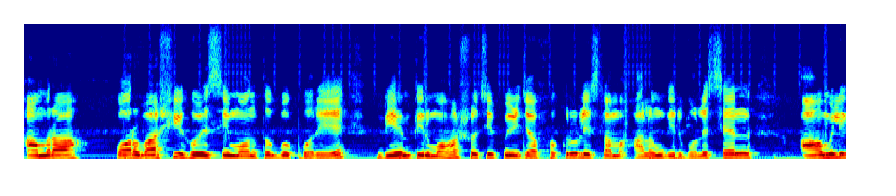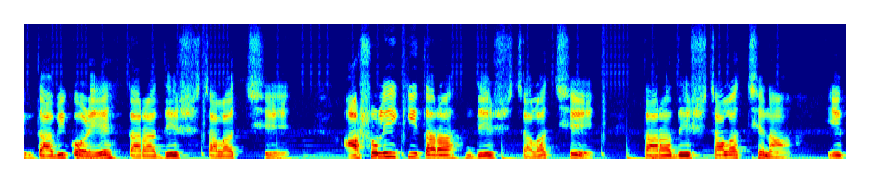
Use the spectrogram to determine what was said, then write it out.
আমরা পরবাসী হয়েছি মন্তব্য করে বিএনপির মহাসচিব মির্জা ফখরুল ইসলাম আলমগীর বলেছেন, আওয়ামী লীগ দাবি করে তারা দেশ চালাচ্ছে। আসলেই কি তারা দেশ চালাচ্ছে? তারা দেশ চালাচ্ছে না। এক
